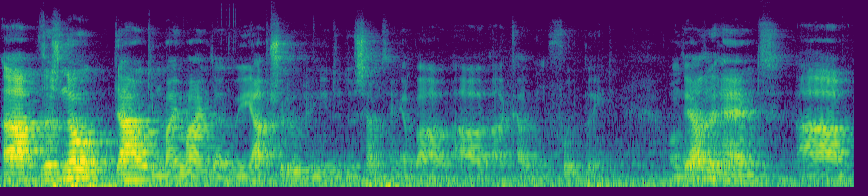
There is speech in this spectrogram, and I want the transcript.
uh, there's no doubt in my mind that we absolutely need to do something about our, our carbon footprint. On the other hand, um,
